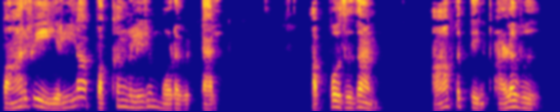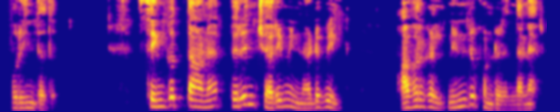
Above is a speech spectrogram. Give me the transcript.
பார்வையை எல்லா பக்கங்களிலும் ஓடவிட்டாள் அப்போதுதான் ஆபத்தின் அளவு புரிந்தது. செங்குத்தான பெருஞ்சரிவின் நடுவில் அவர்கள் நின்று கொண்டிருந்தனர்.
